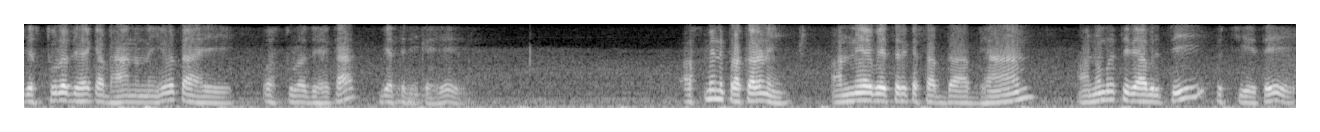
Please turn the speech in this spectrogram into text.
जो स्थूल देह का भान नहीं होता है वह स्थूल देह का? व्यतिरिक है। अस्मिन प्रकरणे अन्य व्यतिरिक शब्दाभ्याम अनुमृति व्यावृत्ति उच्चते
